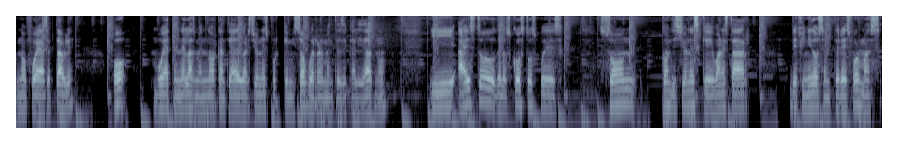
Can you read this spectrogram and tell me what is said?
no fue aceptable o voy a tener la menor cantidad de versiones porque mi software realmente es de calidad, ¿no? Y a esto de los costos, pues son condiciones que van a estar definidos en tres formas.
